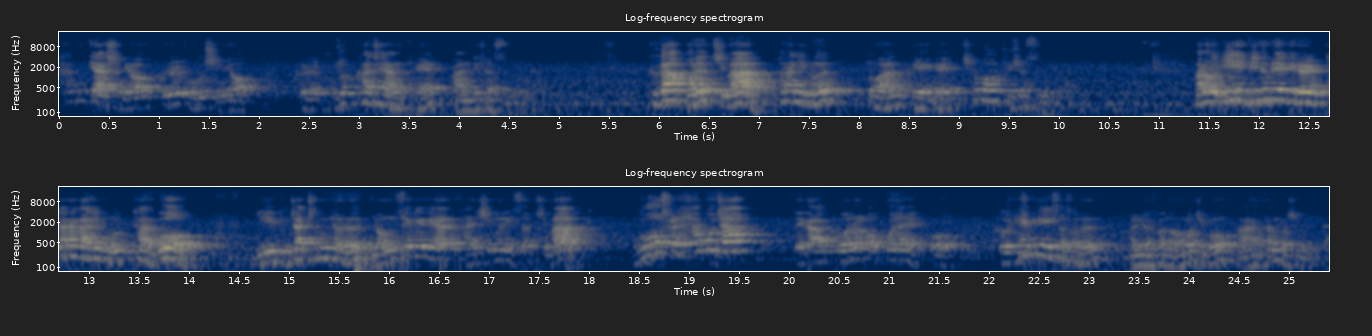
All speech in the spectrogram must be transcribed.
함께 하시며 그를 도우시며 그를 부족하지 않게 만드셨습니다. 그가 버렸지만 하나님은 또한 그에게 채워주셨습니다. 바로 이 믿음의 길을 따라가지 못하고 이 부자 청년은 영생에 대한 관심은 있었지만 무엇을 하고자 내가 구원을 얻고자 했고 그 행위에 있어서는 걸려서 넘어지고 말았던 것입니다.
